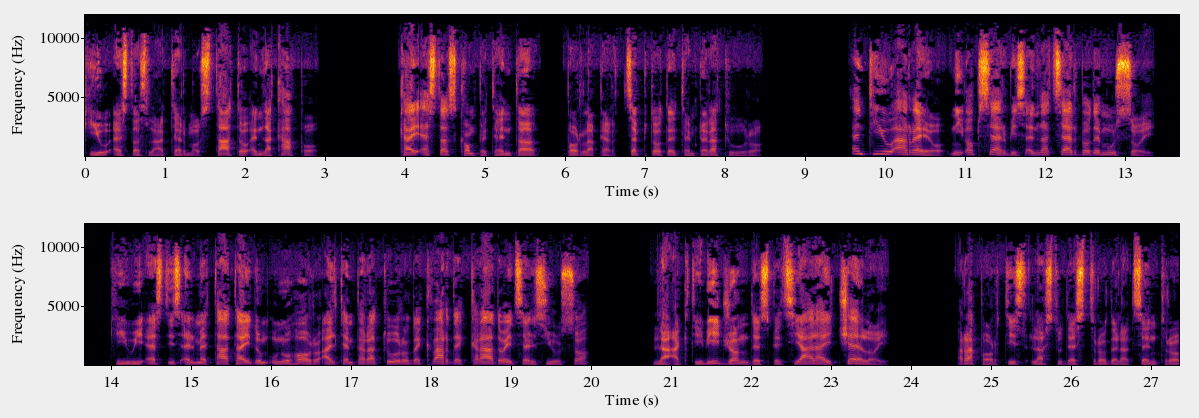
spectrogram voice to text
kiu estas la termostato en la capo, cae estas competenta por la percepto de temperaturo. En tiu areo ni observis en la cerbo de mussoi, kiwi estis elmetatai dum unu horo al temperaturo de quarde gradoi Celsiuso, la activigion de specialai celoi, raportis la studestro de la Centro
